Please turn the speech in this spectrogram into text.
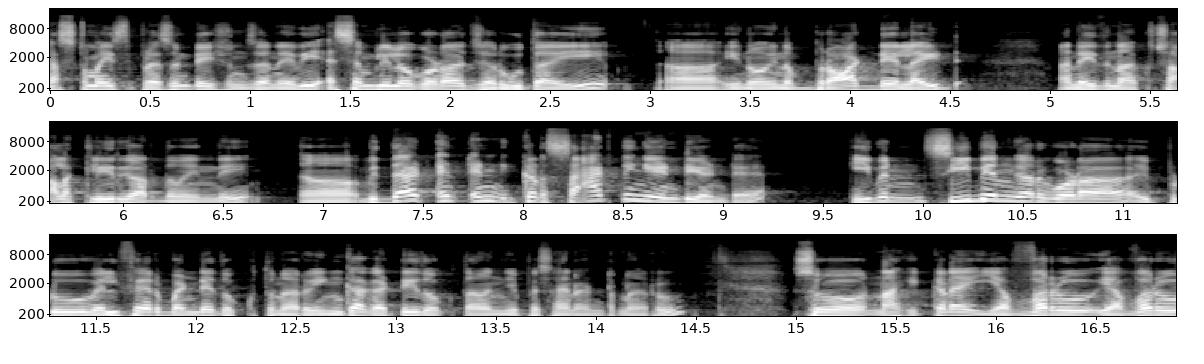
customise presentations అనేవి అసెంబ్లీలో కూడా జరుగుతాయి. You know in a broad day light అనేది నాకు చాలా క్లియర్గా అర్థమైంది. విత్ దాట్ అండ్ అండ్ ఇక్కడ సాడ్ థింగ్ ఏంటి అంటే ఈవెన్ సిబిఎన్ గారు కూడా ఇప్పుడు వెల్ఫేర్ బండే దొక్కుతున్నారు ఇంకా గట్టి దొక్కుతామని చెప్పేసి ఆయన అంటున్నారు. సో నాకు ఇక్కడ ఎవరు ఎవరు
